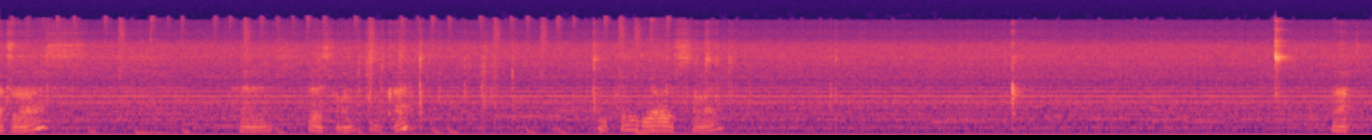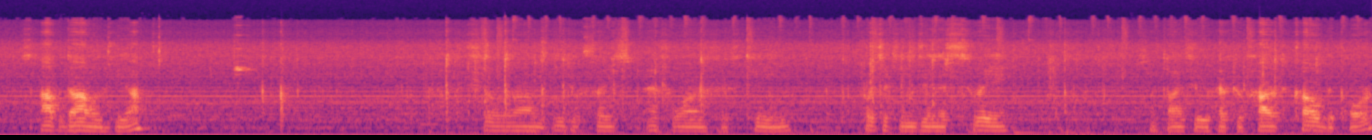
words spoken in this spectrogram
address and this one, okay. Complete the other side. Ah, it's up down here. So um, interface F115 project in is 3 sometimes you have to hard code the port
